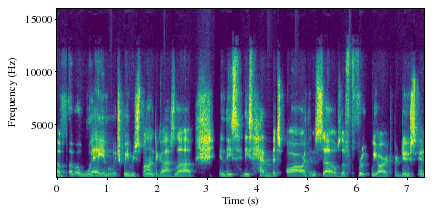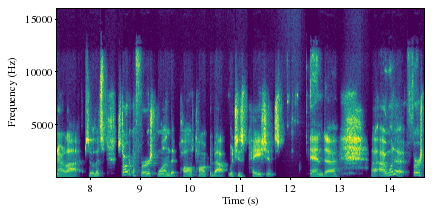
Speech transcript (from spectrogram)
of, of a way in which we respond to God's love. And these, these habits are themselves the fruit we are to produce in our lives. So let's start with the first one that Paul talked about, which is patience. And uh, I want to first,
